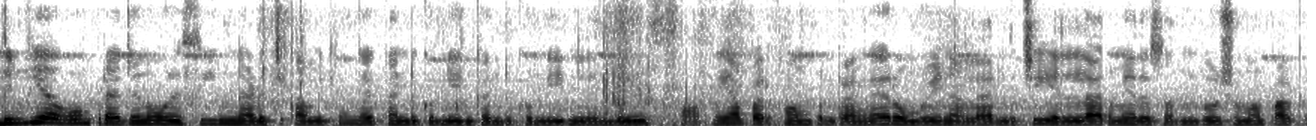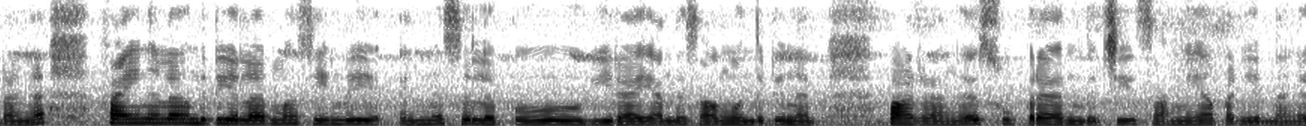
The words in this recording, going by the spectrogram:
திவ்யாவும் பிரஜனும் ஒரு சீன் நடித்து காமிக்கிறாங்க. கண்டு கொண்டேன் கண்டு கொண்டேன்லேருந்து செம்மையாக பர்ஃபார்ம் பண்ணுறாங்க ரொம்பவே நல்லா இருந்துச்சு. எல்லாருமே அதை சந்தோஷமாக பார்க்குறாங்க ஃபைனலாக வந்துட்டு எல்லாருமா சேர்ந்து என்ன சொல்ல போகிறாய் அந்த சாங் வந்துட்டு நட் பாடுறாங்க. சூப்பராக இருந்துச்சு. செம்மையாக பண்ணியிருந்தாங்க.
